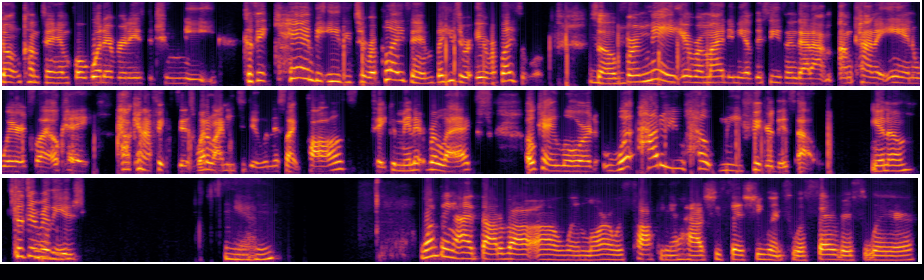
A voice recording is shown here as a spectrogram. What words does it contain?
don't come to him for whatever it is that you need. Because it can be easy to replace him, but he's irreplaceable. Mm-hmm. So for me, it reminded me of the season that I'm I'm kind of in, where it's like, okay, how can I fix this? What do I need to do? And it's like, pause, take a minute, relax. Okay, Lord, what? How do you help me figure this out? You know, because it really mm-hmm. is. Yeah. Mm-hmm. One thing I thought about uh, when Lauren was talking and how she said she went to a service where,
